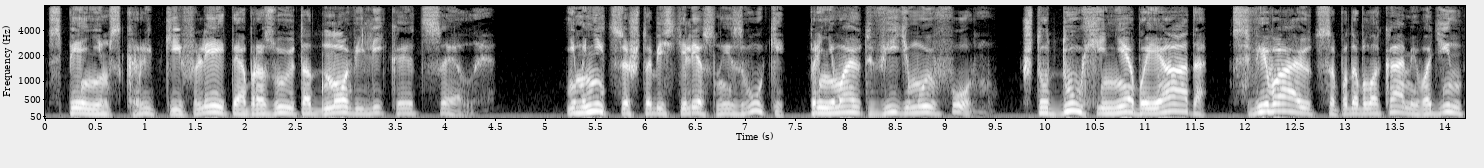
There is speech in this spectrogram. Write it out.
с пением скрипки и флейты образуют одно великое целое. И мнится, что бестелесные звуки принимают видимую форму, что духи неба и ада свиваются под облаками в один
